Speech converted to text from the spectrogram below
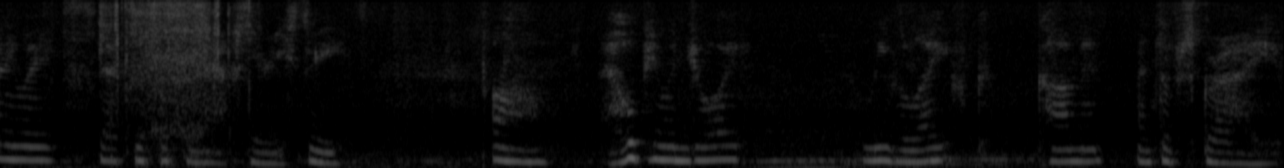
anyway, that's it for the FNAF Series 3. Um, I hope you enjoyed. Leave a like, comment, and subscribe.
